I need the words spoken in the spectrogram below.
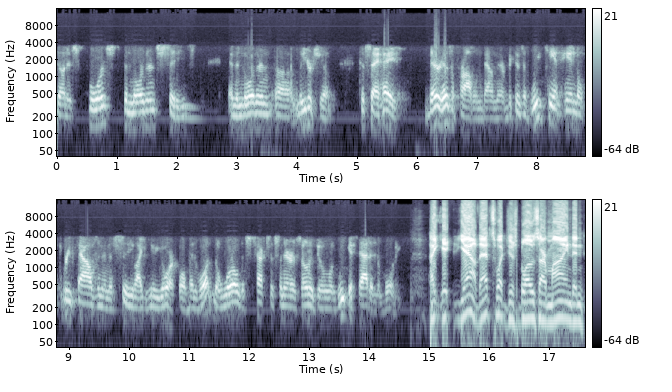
done is forced the northern cities and the northern uh, leadership to say, hey, there is a problem down there because if we can't handle 3,000 in a city like New York, well, then what in the world is Texas and Arizona doing when we get that in the morning? Uh, it, yeah, that's what just blows our mind. And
